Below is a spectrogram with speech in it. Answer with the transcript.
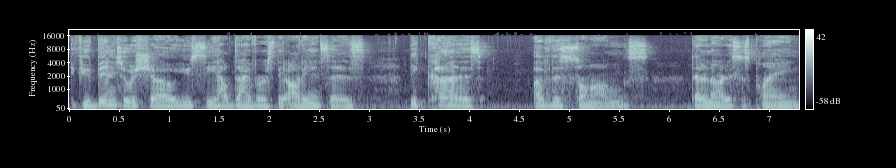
if you've been to a show, you see how diverse the audience is because of the songs that an artist is playing.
